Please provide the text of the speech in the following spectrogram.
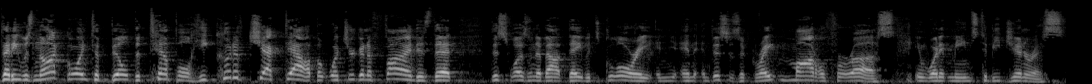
that he was not going to build the temple, he could have checked out, but what you're going to find is that this wasn't about David's glory, and, and, and, this is a great model for us in what it means to be generous.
